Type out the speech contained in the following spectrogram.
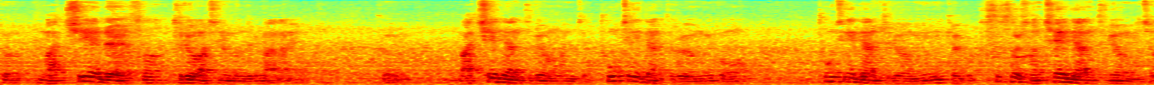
그 마취에 대해서 두려워하시는 분들이 많아요. 그 마취에 대한 두려움은 이제 통증에 대한 두려움이고 통증에 대한 두려움이 결국 수술 전체에 대한 두려움이죠.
